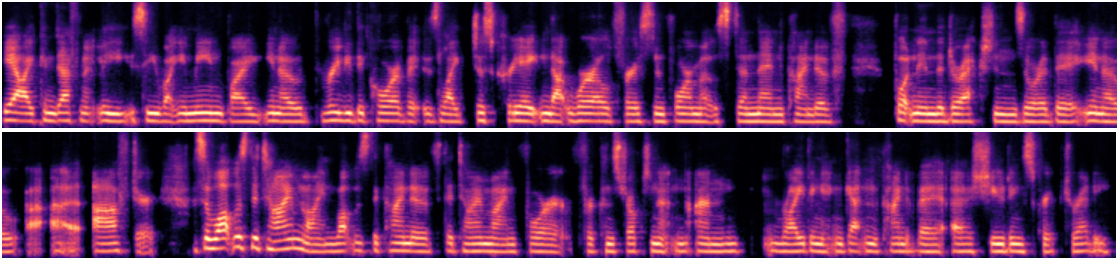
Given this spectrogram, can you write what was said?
yeah, I can definitely see what you mean by, you know, really the core of it is like just creating that world first and foremost, and then kind of putting in the directions or the, you know, uh, after. So, what was the timeline? What was the kind of the timeline for for constructing it and, and writing it and getting kind of a, a shooting script ready?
